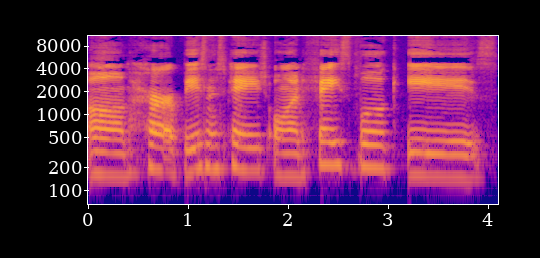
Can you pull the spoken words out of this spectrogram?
Um, her business page on Facebook is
